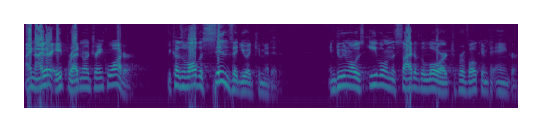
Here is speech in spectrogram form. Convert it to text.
I neither ate bread nor drank water, because of all the sins that you had committed, in doing what was evil in the sight of the Lord to provoke him to anger.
